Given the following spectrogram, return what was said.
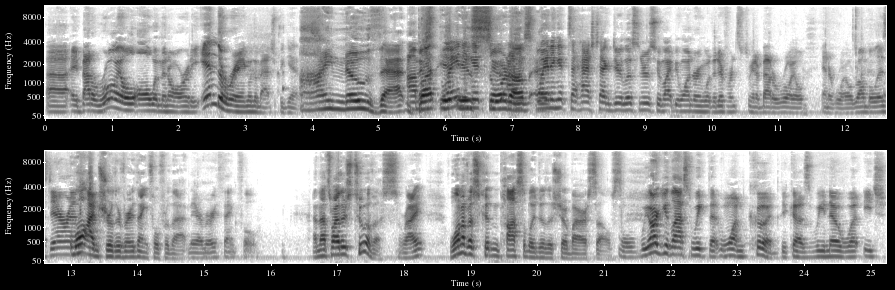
Uh, a battle royal, all women are already in the ring when the match begins. I know that, I'm but it explaining is it sort to, I'm of explaining it to hashtag dear listeners who might be wondering what the difference between a battle royal and a royal rumble is. Daryn, well, I'm sure they're very thankful for that, they are very thankful. and that's why there's two of us, right? One of us couldn't possibly do this show by ourselves. Well, we argued last week that one could because we know what each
